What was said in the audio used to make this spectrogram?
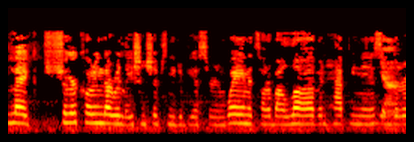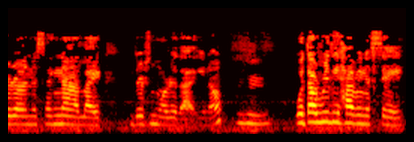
Like sugarcoating that relationships need to be a certain way and it's all about love and happiness Yeah. and da, da, da, and it's like nah, like there's more to that, you know? Mm-hmm. Without really having to say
